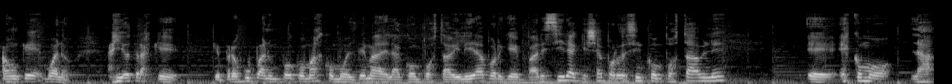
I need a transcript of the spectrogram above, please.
aunque bueno, hay otras que que preocupan un poco más como el tema de la compostabilidad, porque pareciera que ya por decir compostable eh, es como la,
